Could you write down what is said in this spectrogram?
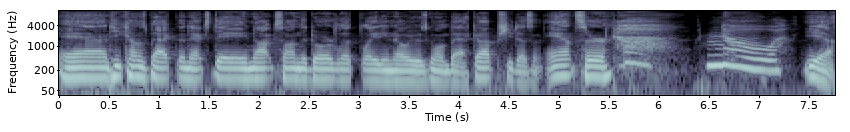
And he comes back the next day, knocks on the door, let the lady know he was going back up. She doesn't answer. No. Yeah.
